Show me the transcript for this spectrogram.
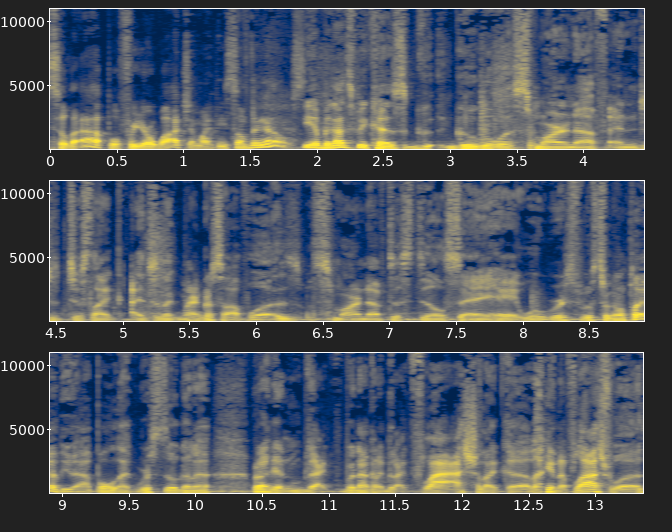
to the Apple. For your watch, it might be something else. Yeah, but that's because G- Google is smart enough, and just, just like just like Microsoft was smart enough to still say, "Hey, we're, we're, we're still going to play with you, Apple. Like we're still gonna we're not getting like we're not going to be like Flash, like uh, like you know Flash was.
